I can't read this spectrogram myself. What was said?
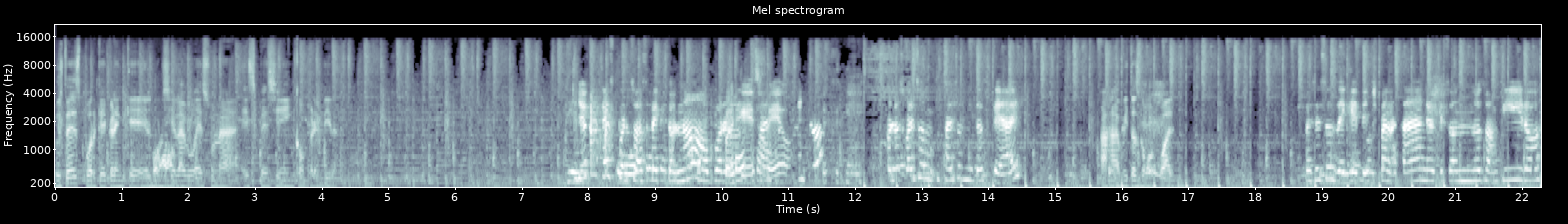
¿Ustedes por qué creen que el murciélago es una especie incomprendida? Yo creo que es por su aspecto, ¿no? Por Porque es feo. Por los falsos, falsos mitos que hay. Ajá, mitos como cuál. Pues esos de que te chupan la sangre, que son los vampiros,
